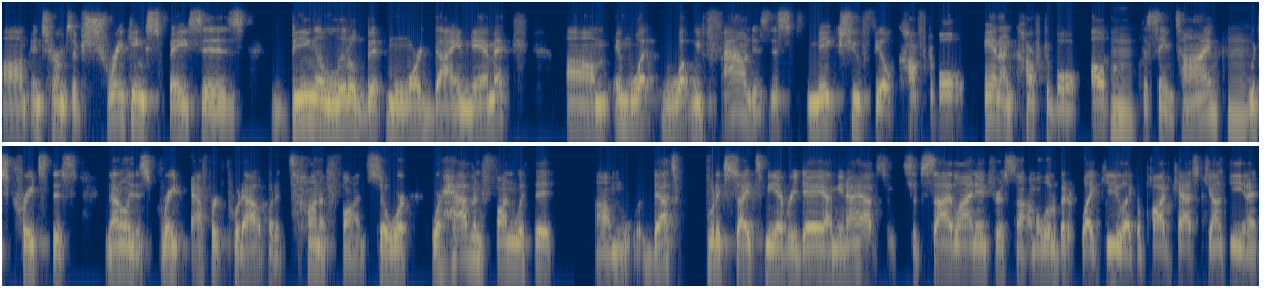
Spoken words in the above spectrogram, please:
um, in terms of shrinking spaces, being a little bit more dynamic um, and what what we found is this makes you feel comfortable and uncomfortable all mm. at the same time, mm. which creates this not only this great effort put out, but a ton of fun. So we're we're having fun with it. Um, that's what excites me every day. I mean, I have some, some sideline interests. I'm a little bit like you, like a podcast junkie, and I,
